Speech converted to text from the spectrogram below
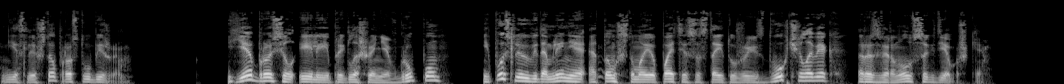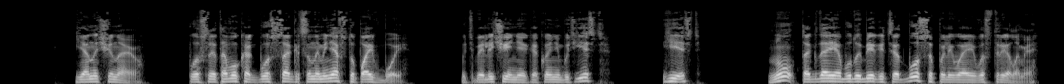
Если что, просто убежим. Я бросил Элии приглашение в группу, и после уведомления о том, что мое пати состоит уже из двух человек, развернулся к девушке. «Я начинаю. После того, как босс сагрится на меня, вступай в бой. У тебя лечение какое-нибудь есть?» «Есть». «Ну, тогда я буду бегать от босса, поливая его стрелами,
